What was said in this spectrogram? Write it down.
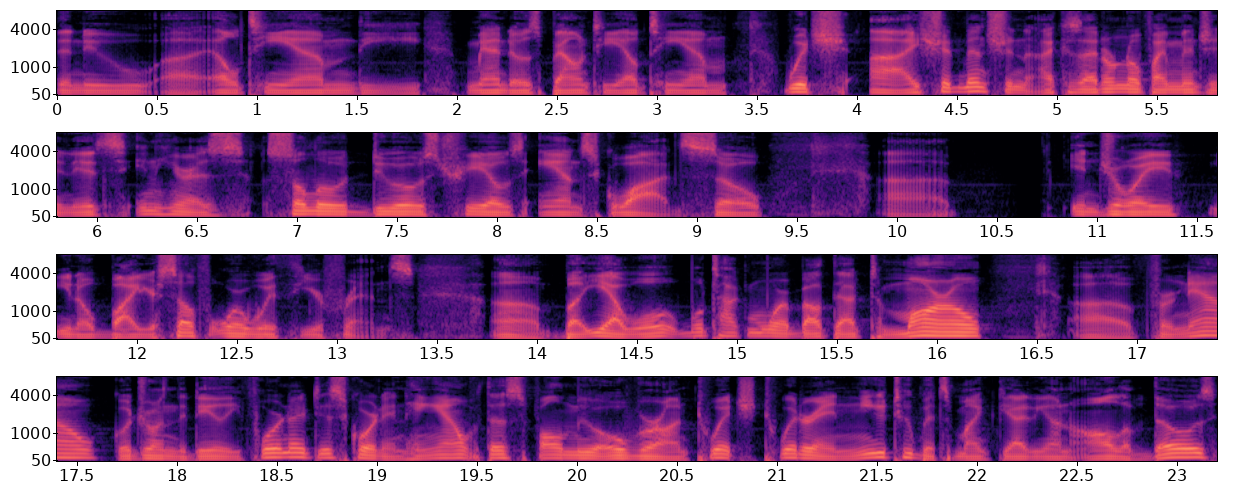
the new uh, LTM, the Mando's Bounty LTM, which uh, I should mention because I don't know if I mentioned it's in here as solo, duos, trios, and squads. So uh, enjoy, you know, by yourself or with your friends. Uh, but yeah, we'll we'll talk more about that tomorrow. Uh, for now, go join the daily Fortnite Discord and hang out with us. Follow me over on Twitch, Twitter, and YouTube. It's Mike Daddy on all of those.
